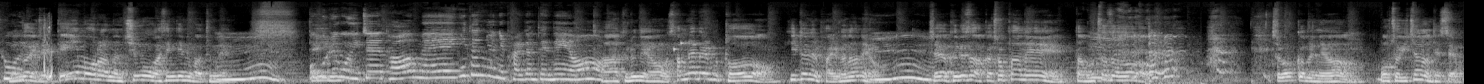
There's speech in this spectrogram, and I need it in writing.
좋아요. 뭔가 이제 게이머라는 칭호가 생기는 것 같은데 음. 어, 게임. 그리고 이제 다음에 히든 유닛 발견되네요. 아 그러네요 3레벨부터 히든을 발견하네요 음. 제가 그래서 아까 첫 판에 다 놓쳐서 죽었거든요 어 저 2,000원 됐어요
